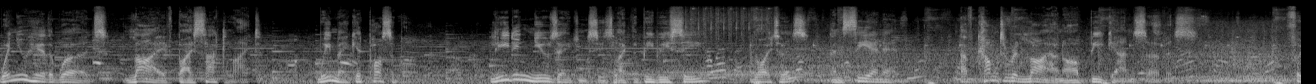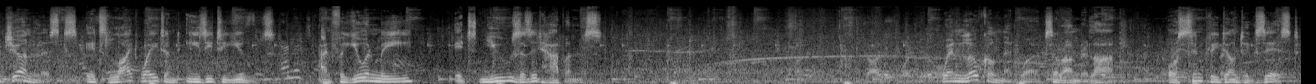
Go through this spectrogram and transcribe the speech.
When you hear the words live by satellite, we make it possible. Leading news agencies like the BBC, Reuters, and CNN have come to rely on our BGAN service. For journalists, it's lightweight and easy to use. And for you and me, it's news as it happens. When local networks are unreliable or simply don't exist,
